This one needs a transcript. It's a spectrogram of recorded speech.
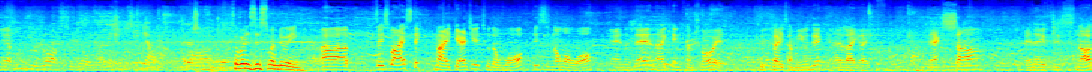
Yeah. So what is this one doing? Uh, this one I stick my gadget to the wall. This is normal wall, and then I can control it to play some music and like like next song. And if it's not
